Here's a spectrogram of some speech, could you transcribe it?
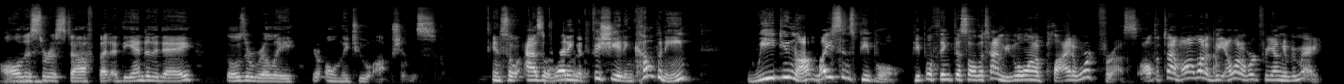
all this sort of stuff, but at the end of the day, those are really your only two options. And so as a wedding officiating company, we do not license people. People think this all the time. People want to apply to work for us all the time. Oh, I want to be I want to work for Young and Be Married.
